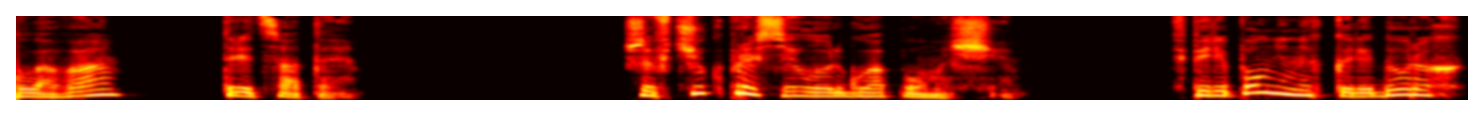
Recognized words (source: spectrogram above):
Глава 30. Шевчук просил Ольгу о помощи. В переполненных коридорах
